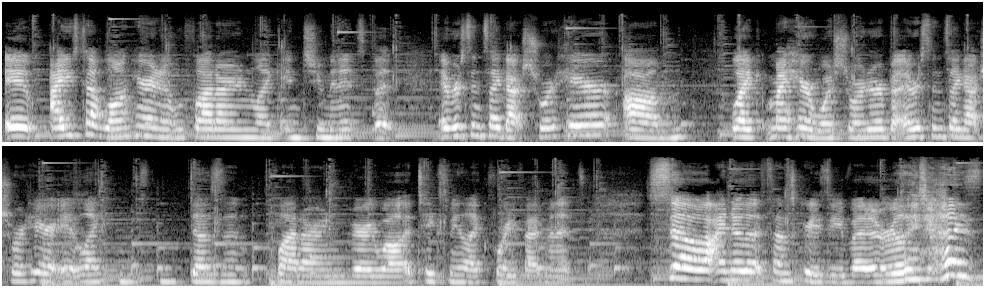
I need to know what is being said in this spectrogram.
it I used to have long hair and it would flat iron like in two minutes but ever since I got short hair um like my hair was shorter but ever since I got short hair it like doesn't flat iron very well. It takes me like 45 minutes so I know that sounds crazy, but it really does.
